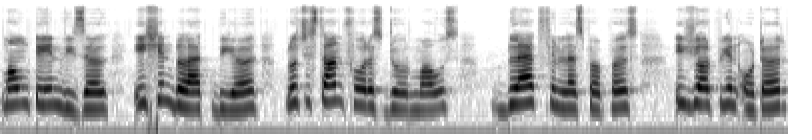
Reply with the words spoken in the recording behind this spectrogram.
mountain weasel, Asian black bear, Balochistan forest dormouse, black finless porpoise, European otter,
